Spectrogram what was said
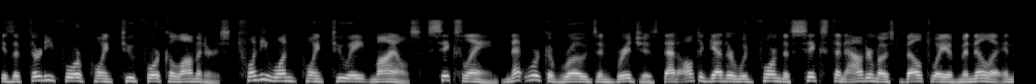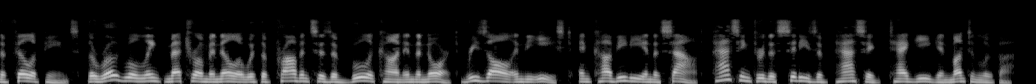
is a 34.24 kilometers (21.28 miles) six-lane network of roads and bridges that altogether would form the sixth and outermost beltway of Manila in the Philippines. The road will link Metro Manila with the provinces of Bulacan in the north, Rizal in the east, and Cavite in the south, passing through the cities of Pasig, Taguig and Muntinlupa.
